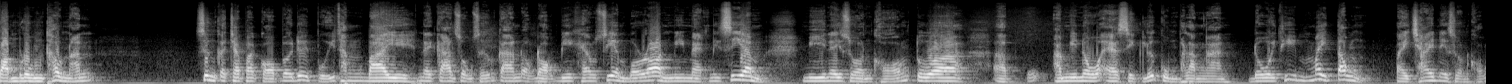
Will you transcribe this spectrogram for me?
บำรุงเท่านั้น ซึ่งก็จะประกอบไปด้วยปุ๋ยทางใบในการส่งเสริมการออกดอกมีแคลเซียมโบรอน มีแมกนีเซียม มีในส่วนของตัวอะมิโนแอซิดหรือกลุ่มพลังงาน โดยที่ไม่ต้อง ไปใช้ในส่วนของ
